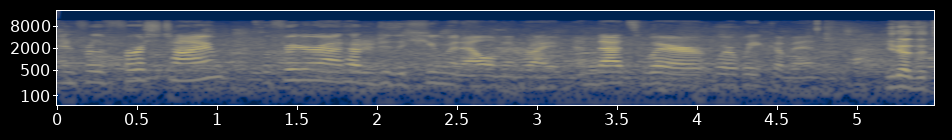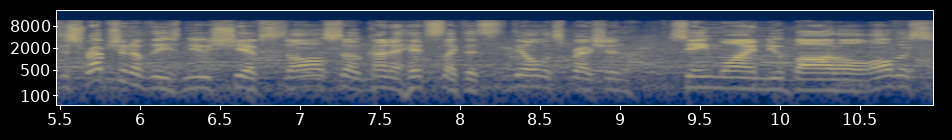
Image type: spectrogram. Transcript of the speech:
and for the first time, we're figuring out how to do the human element right, and that's where, where we come in. You know, the disruption of these new shifts also kind of hits like the still expression, same wine, new bottle, all this,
